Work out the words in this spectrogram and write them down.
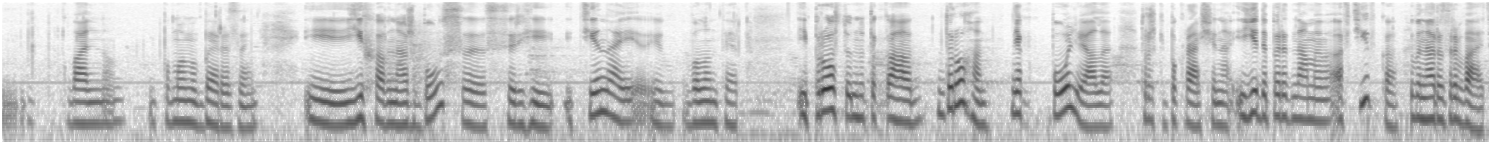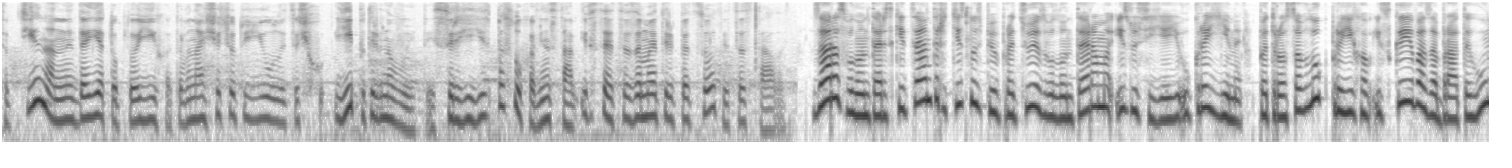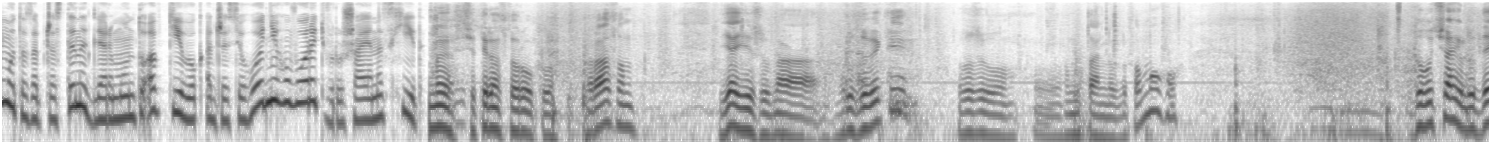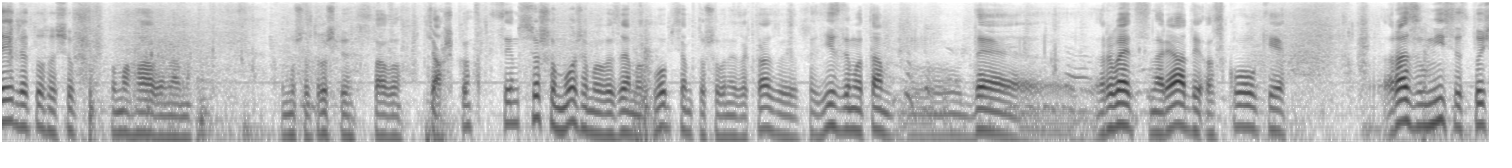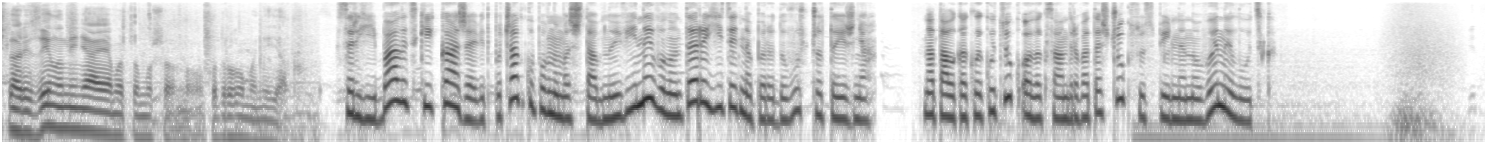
буквально, по-моєму, березень. І їхав наш бус Сергій і Тіна, і волонтер. І просто ну така дорога, як полі, але трошки покращена. І їде перед нами автівка, вона розривається. Тіна не дає тобто, їхати, вона щось от юлиться, їй потрібно вийти. І Сергій послухав, він став. І все, це за метрів 500 і це сталося. Зараз волонтерський центр тісно співпрацює з волонтерами із усієї України. Петро Савлук приїхав із Києва забрати гуму та запчастини для ремонту автівок, адже сьогодні, говорить, вирушає на схід. Ми з 2014 року разом. Я їжджу на грузовики, вожу е, гуманітарну допомогу. Долучаю людей для того, щоб допомагали нам, тому що трошки стало тяжко з цим. Все, що можемо, веземо хлопцям, то, що вони заказують. Їздимо там, де рветь снаряди, осколки. Раз в місяць точно резину міняємо, тому що ну, по-другому ніяк. Сергій Балицький каже, від початку повномасштабної війни волонтери їздять на передову щотижня. Наталка Кликуцюк, Олександр Ватащук, Суспільне новини, Луцьк.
